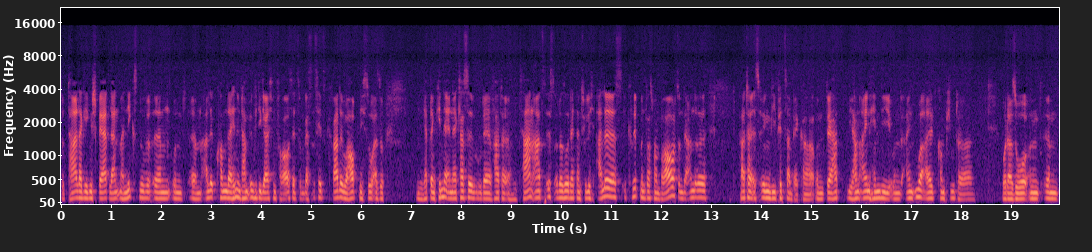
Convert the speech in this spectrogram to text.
total dagegen sperrt, lernt man nichts nur ähm, und ähm, alle kommen dahin und haben irgendwie die gleichen Voraussetzungen. Das ist jetzt gerade überhaupt nicht so. Also ich habe dann Kinder in der Klasse, wo der Vater irgendwie Zahnarzt ist oder so, der hat natürlich alles Equipment, was man braucht und der andere Vater ist irgendwie Pizzabäcker und der hat, die haben ein Handy und ein uralt Computer oder so und ähm,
